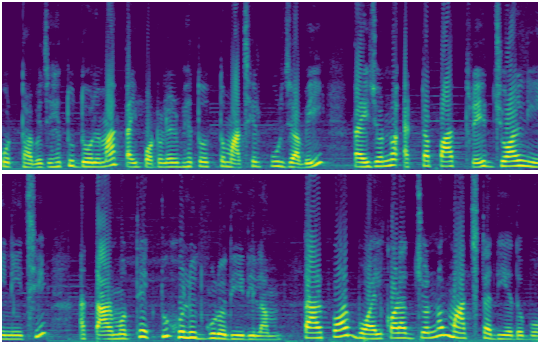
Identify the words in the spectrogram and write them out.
করতে হবে। যেহেতু দোল মাছ, তাই পটলের ভেতর তো মাছের পুর যাবেই। তাই জন্য একটা পাত্রে জল নিয়ে নিয়েছি, আর তার মধ্যে একটু হলুদ গুঁড়ো দিয়ে দিলাম। তারপর বয়েল করার জন্য মাছটা দিয়ে দেবো।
